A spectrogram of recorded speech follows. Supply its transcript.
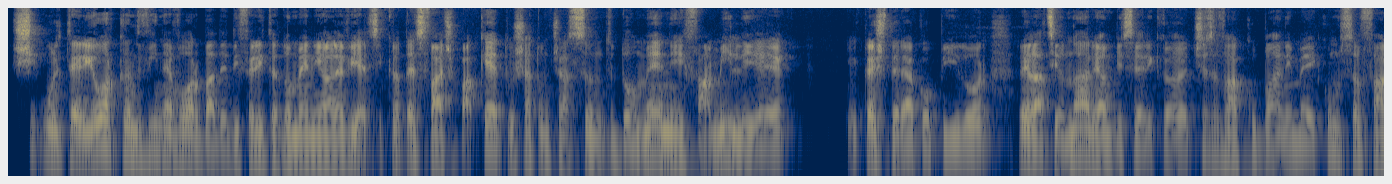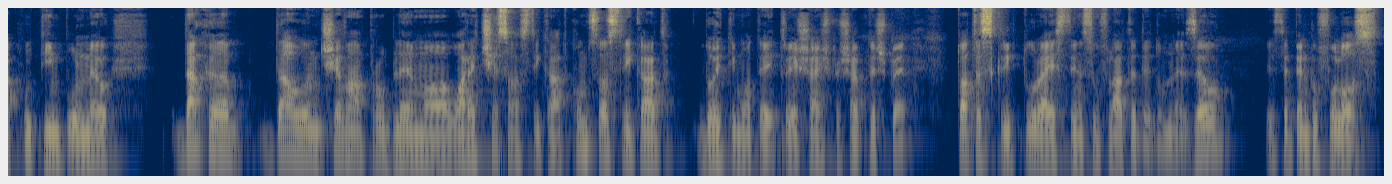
Și ulterior, când vine vorba de diferite domenii ale vieții, că desfaci pachetul și atunci sunt domenii, familie, creșterea copiilor, relaționarea în biserică, ce să fac cu banii mei, cum să fac cu timpul meu, dacă dau în ceva problemă, oare ce s-a stricat, cum s-a stricat, 2 Timotei 3, 16, 17, toată Scriptura este însuflată de Dumnezeu, este pentru folos,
